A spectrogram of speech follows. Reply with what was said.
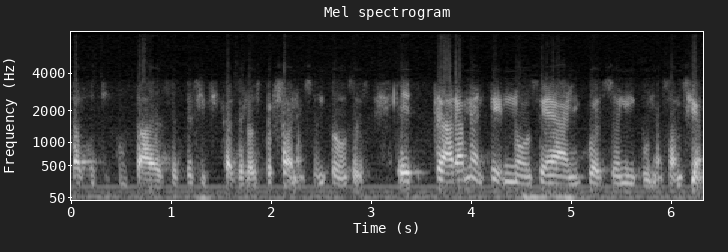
las dificultades específicas de las personas. Entonces, eh, claramente no se ha impuesto ninguna sanción.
